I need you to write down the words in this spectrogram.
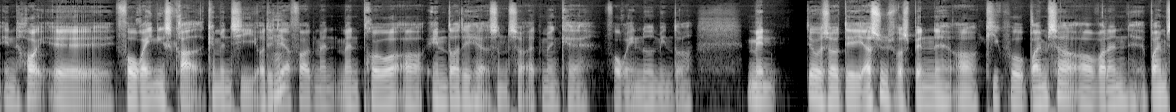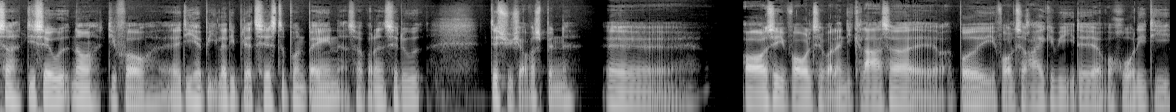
en høj øh, forureningsgrad, kan man sige. Og det er mm. derfor, at man, man prøver at ændre det her, sådan så at man kan forurene noget mindre. Men det var så det, jeg synes var spændende at kigge på bremser, og hvordan bremser de ser ud, når de får øh, de her biler, de bliver testet på en bane. Altså, hvordan ser det ud? Det synes jeg var spændende. Øh, og også i forhold til, hvordan de klarer sig, øh, både i forhold til rækkevidde og hvor hurtigt de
